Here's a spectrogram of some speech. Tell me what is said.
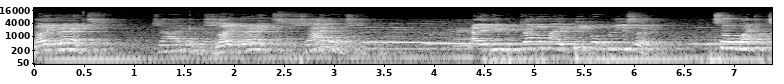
Like that. Like that. And you become a people pleaser. abantu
